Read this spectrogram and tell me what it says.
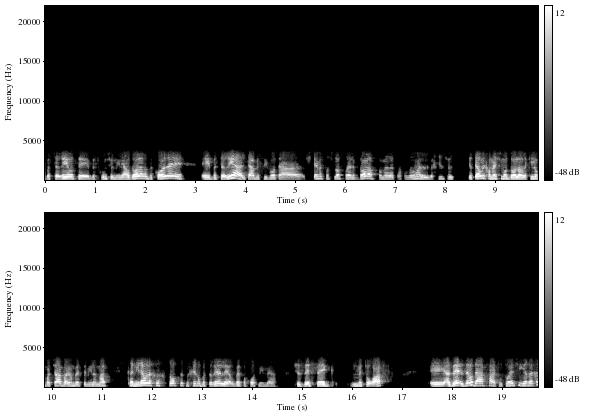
בטריות בסכום של מיליארד דולר, וכל בטריה עלתה בסביבות ה-12-13 אלף דולר, זאת אומרת, אנחנו מדברים על מחיר של יותר מ-500 דולר לקילוואט שעה, והיום בעצם אילן מאסק כנראה הולך לחתוך את מחיר הבטריה להרבה פחות מ-100, שזה הישג מטורף. אז זה, זה הודעה אחת, הוא טוען שיהיה רכב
